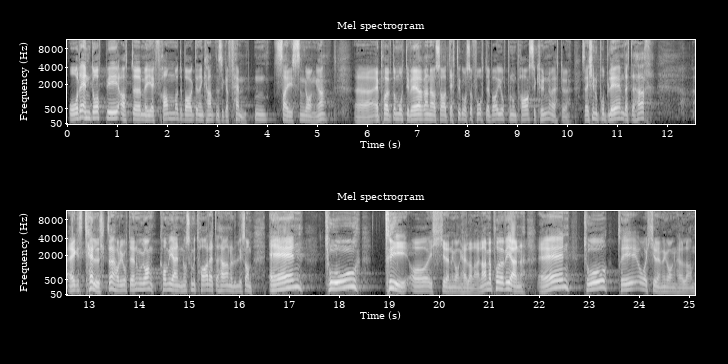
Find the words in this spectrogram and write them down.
Og det endte opp i at uh, vi gikk fram og tilbake til den kanten sikkert 15-16 ganger. Uh, jeg prøvde å motivere henne og sa at dette går så fort. Det er bare gjort på noen par sekunder. vet du. Så det er ikke noe problem, dette her. Jeg telte. Har du gjort det noen gang? Kom igjen, nå skal vi ta dette her. Når du liksom Én, to, tre Og ikke denne gangen heller, nei. Nei, vi prøver igjen. Én, to, tre, og ikke denne gangen heller.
